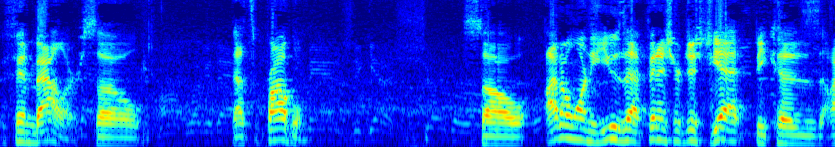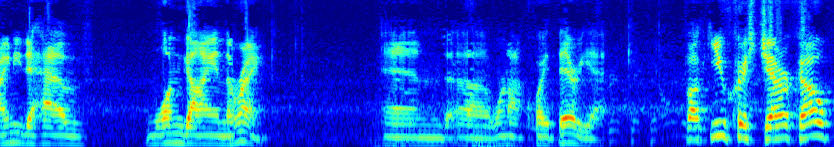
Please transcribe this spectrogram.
Finn Balor. So that's a problem. So I don't want to use that finisher just yet because I need to have one guy in the ring. And uh, we're not quite there yet. Fuck you, Chris Jericho.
